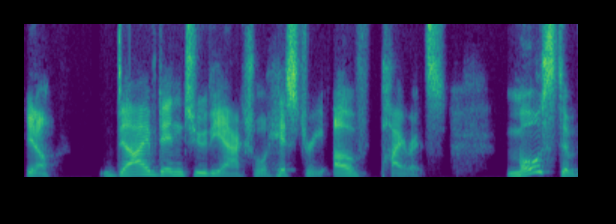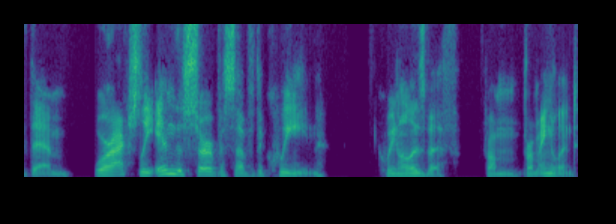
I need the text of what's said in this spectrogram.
you know, dived into the actual history of pirates, most of them were actually in the service of the Queen, Queen Elizabeth from from England.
